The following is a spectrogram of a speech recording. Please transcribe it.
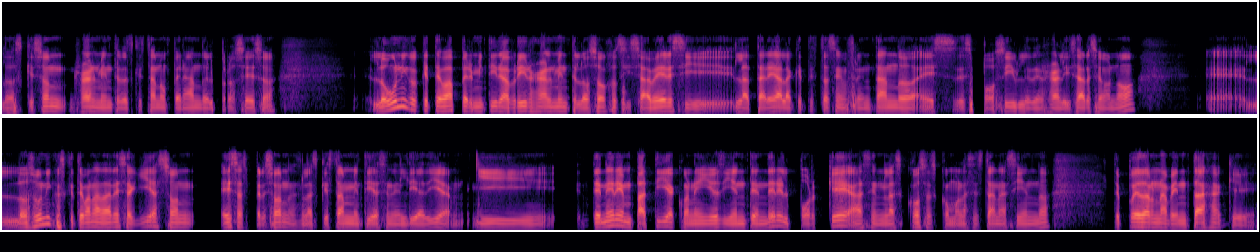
los que son realmente los que están operando el proceso, lo único que te va a permitir abrir realmente los ojos y saber si la tarea a la que te estás enfrentando es, posible de realizarse o no, eh, los únicos que te van a dar esa guía son esas personas, las que están metidas en el día a día. Y tener empatía con ellos y entender el por qué hacen las cosas como las están haciendo, te puede dar una ventaja que,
